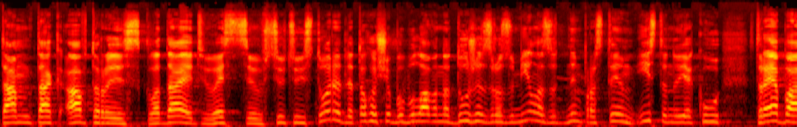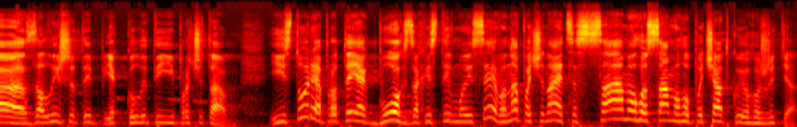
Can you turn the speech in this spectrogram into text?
Там так автори складають весь всю цю історію для того, щоб була вона дуже зрозуміла з одним простим істиною, яку треба залишити, як коли ти її прочитав. І історія про те, як Бог захистив Моїсея, вона починається з самого самого початку його життя.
